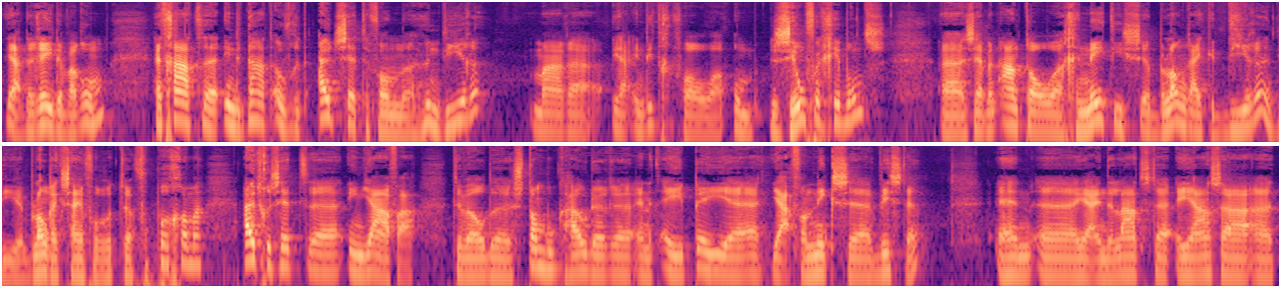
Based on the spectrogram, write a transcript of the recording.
ja, de reden waarom. Het gaat inderdaad over het uitzetten van hun dieren. Maar ja, in dit geval om zilvergibbons. Ze hebben een aantal genetisch belangrijke dieren, die belangrijk zijn voor het voedprogramma, uitgezet in Java. Terwijl de stamboekhouder en het EEP ja, van niks wisten. En ja, in de laatste EASA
